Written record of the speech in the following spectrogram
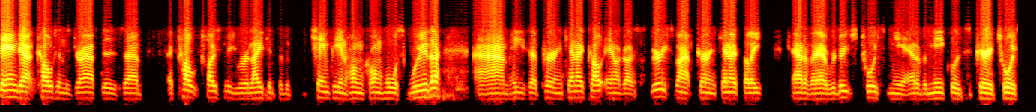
standout colt in the draft is um, a colt closely related to the champion Hong Kong horse Werther. Um, he's a Per Incanto colt, and I've got a very smart Per Incanto filly out of a Redoute's Choice mare, out of a mare called Superior Choice.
